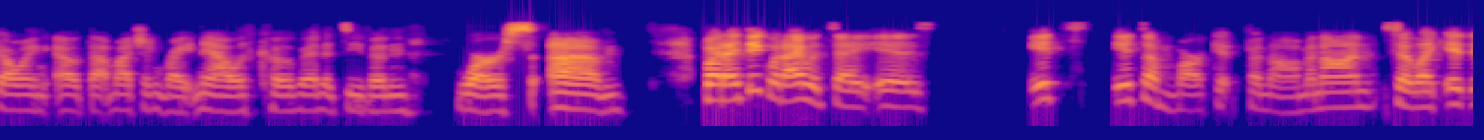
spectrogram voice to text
going out that much. And right now with COVID, it's even worse. Um, but I think what I would say is it's it's a market phenomenon. So like it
